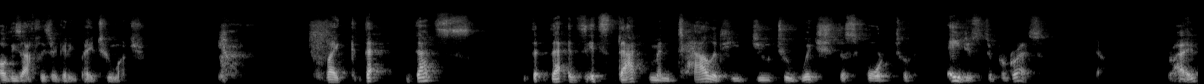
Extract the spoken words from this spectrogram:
oh these athletes are getting paid too much. like that that's that, that it's, it's that mentality due to which the sport took ages to progress. Yeah. Right?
